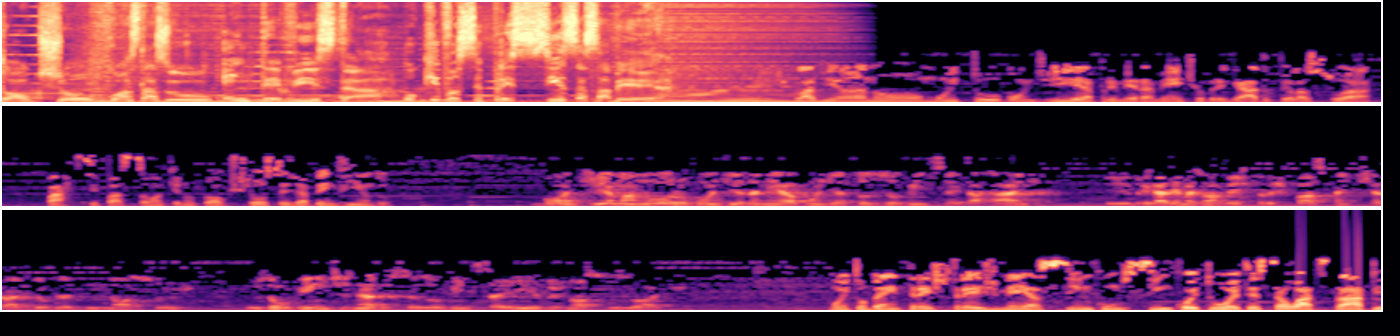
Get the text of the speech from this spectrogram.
Talk Show Costa Azul. Entrevista. O que você precisa saber? Flaviano, muito bom dia. Primeiramente, obrigado pela sua participação aqui no Talk Show. Seja bem-vindo. Bom dia, Manolo. Bom dia, Daniel. Bom dia a todos os ouvintes aí da rádio. E obrigado aí mais uma vez pelo espaço para a gente tirar as dúvidas dos nossos dos ouvintes, né, dos seus ouvintes aí e dos nossos usuários. Muito bem, 3365-1588, esse é o WhatsApp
